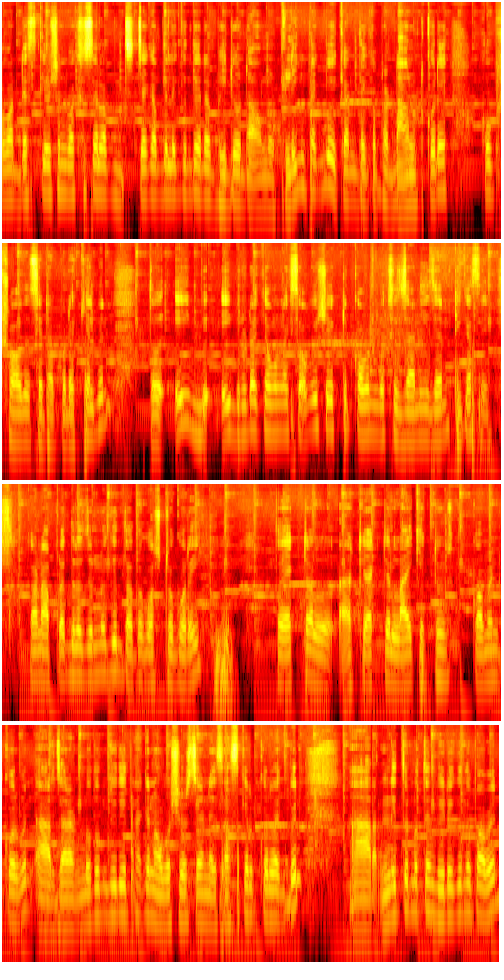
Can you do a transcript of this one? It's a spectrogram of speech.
আমার ডেসক্রিপশন বক্সে চেক আপ দিলে কিন্তু এটা ভিডিও ডাউনলোড লিঙ্ক থাকবে, ওইখান থেকে আপনারা ডাউনলোড করে খুব সহজে সেট আপ করে খেলবেন। তো এই এই ভিডিওটা কেমন লাগছে অবশ্যই একটু কমেন্ট বক্সে জানিয়ে যান ঠিক আছে? কারণ আপনাদের জন্য কিন্তু এত কষ্ট করেই তো একটা একটা- লাইক একটু কমেন্ট করবেন। আর যারা নতুন যদি থাকেন, অবশ্যই চ্যানেল সাবস্ক্রাইব করে রাখবেন। আর নিত্য নতুন ভিডিও কিন্তু পাবেন।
